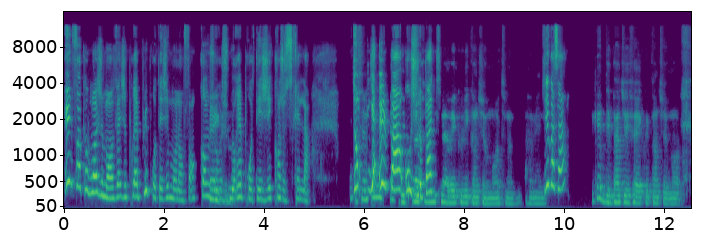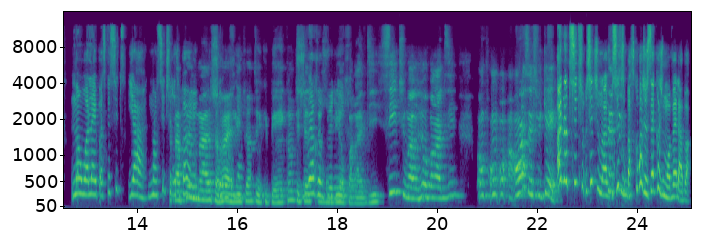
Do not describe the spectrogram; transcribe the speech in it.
une fois que moi je m'en vais, je ne pourrai plus protéger mon enfant comme je, je l'aurais protégé quand je serai là. Donc, il y a une part où je ne veux pas. avec lui quand tu es morte. Amen. dis quoi ça? Quel débat tu veux faire avec lui quand tu es morte? Non, voilà, parce que si tu, y a, non, si tu restes pas mal, ça va aller, tu vas te récupérer. Quand tu revenir au paradis, si tu m'as rejoint au paradis, on, on, on, va Ah s'expliquer. non, si tu, si tu m'as, si tu- parce que moi je sais que je m'en vais là-bas.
